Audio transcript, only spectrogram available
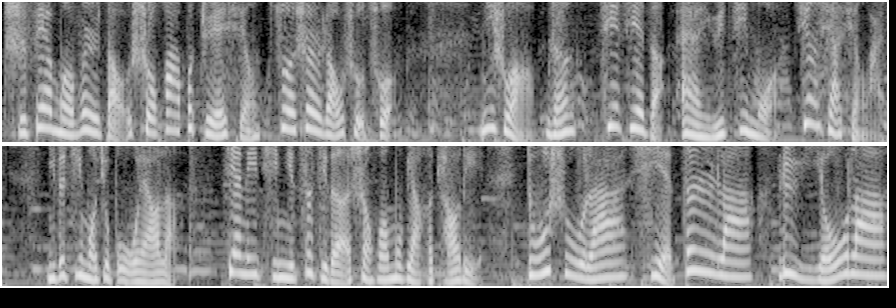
吃饭没味道，说话不专心，做事儿老出错。你说，人渐渐的安于寂寞，静下心来，你的寂寞就不无聊了。建立起你自己的生活目标和条理，读书啦，写字儿啦，旅游啦。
